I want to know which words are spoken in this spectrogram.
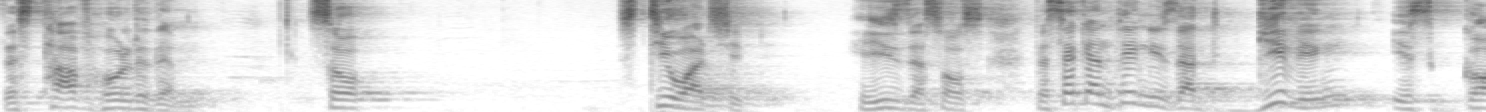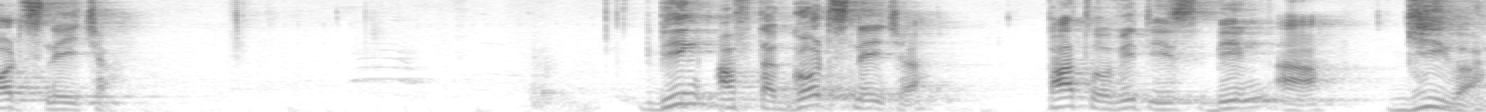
The staff hold them. So, stewardship, he is the source. The second thing is that giving is God's nature. Being after God's nature, part of it is being a giver.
